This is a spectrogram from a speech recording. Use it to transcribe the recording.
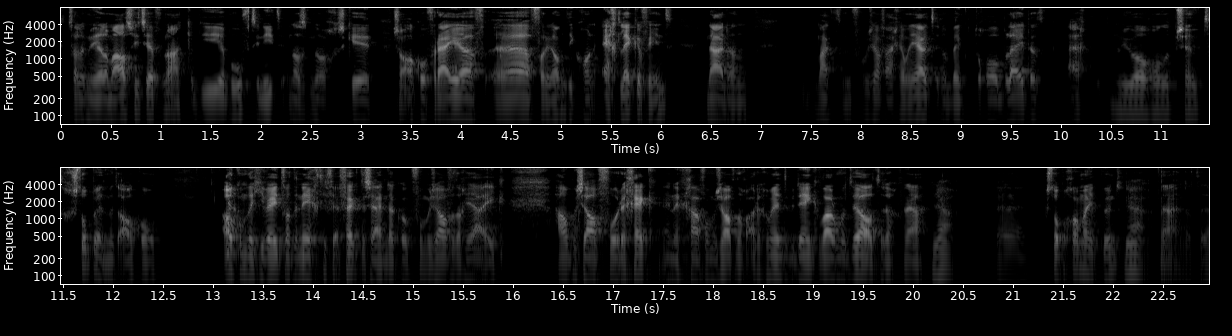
Terwijl ik nu helemaal zoiets heb van, nou, ik heb die behoefte niet. En als ik nog eens een keer zo'n alcoholvrije uh, variant, die ik gewoon echt lekker vind. Nou, dan maakt het voor mezelf eigenlijk helemaal niet uit. En dan ben ik toch wel blij dat ik eigenlijk nu al 100% gestopt ben met alcohol. Ook ja. omdat je weet wat de negatieve effecten zijn. Dat ik ook voor mezelf dacht, ja, ik hou mezelf voor de gek. En ik ga voor mezelf nog argumenten bedenken waarom het wel. Toen dacht ik van, ja, ja. Uh, ik stop er gewoon mee, punt. Ja. Nou, dat uh,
